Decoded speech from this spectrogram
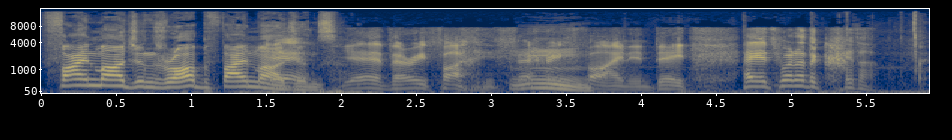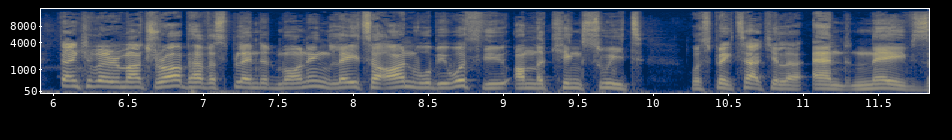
Fine margins, Rob. Fine margins. Yeah, yeah, very fine, very fine indeed. Hey, it's one of the clever. Thank you very much, Rob. Have a splendid morning. Later on, we'll be with you on the King Suite with Spectacular and Naves.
